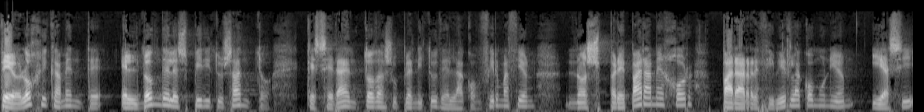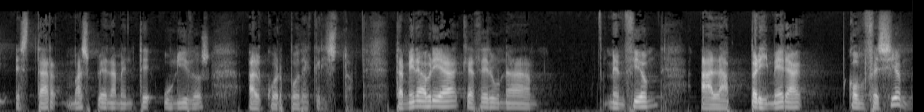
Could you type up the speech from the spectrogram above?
Teológicamente, el don del Espíritu Santo, que se da en toda su plenitud en la confirmación, nos prepara mejor para recibir la comunión y así estar más plenamente unidos al cuerpo de Cristo. También habría que hacer una mención a la primera confesión,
